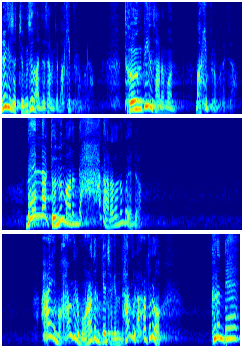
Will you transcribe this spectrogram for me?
여기서 정성 안 된 사람은 막히 푸는 거라 텅 빈 사람은 막히 푸는 거죠 맨날 듣는 말인데 하나도 안 하다는 거야 이제 아니 뭐 한글을 못 알아들으면 괜찮겠는데 한글 알아들어. 그런데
